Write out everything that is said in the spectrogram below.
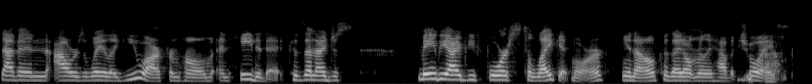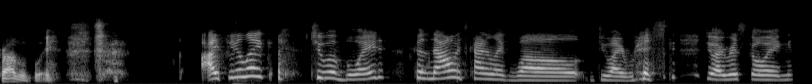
seven hours away like you are from home and hated it because then i just maybe I'd be forced to like it more, you know, because I don't really have a choice. Probably. I feel like to avoid, because now it's kind of like, well, do I risk, do I risk going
